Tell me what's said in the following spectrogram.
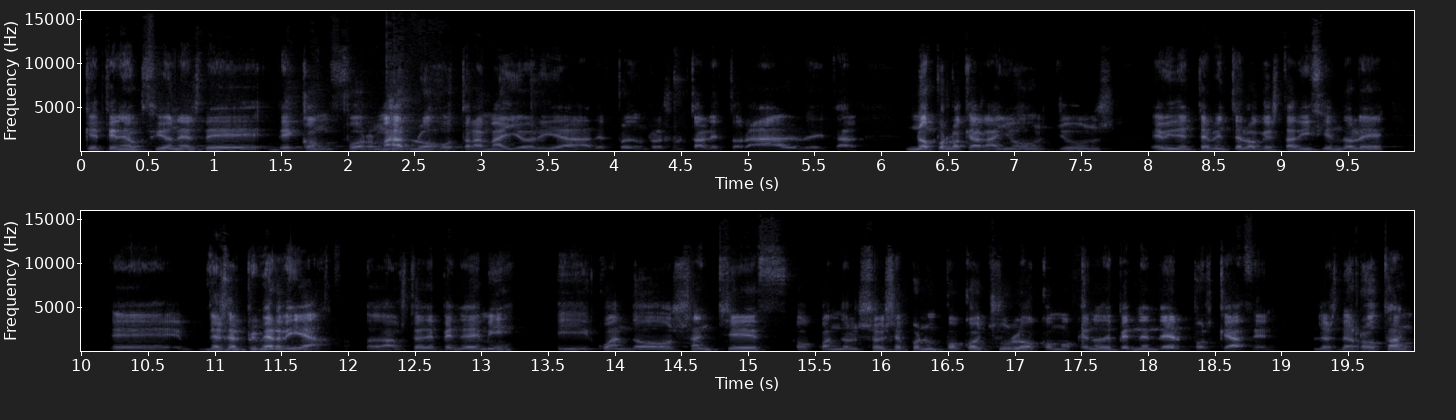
que tiene opciones de, de, conformar luego otra mayoría después de un resultado electoral y tal. No por lo que haga Junts. Junts, evidentemente, lo que está diciéndole eh, desde el primer día, usted depende de mí y cuando Sánchez o cuando el PSOE se pone un poco chulo, como que no dependen de él, pues ¿qué hacen? Les derrotan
